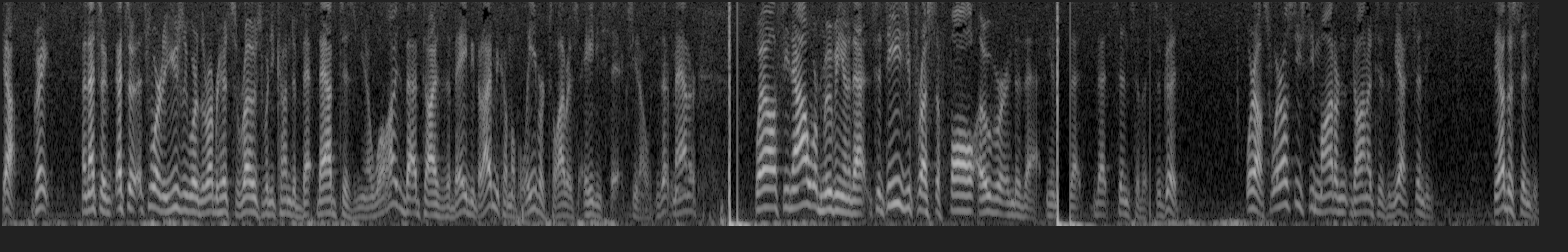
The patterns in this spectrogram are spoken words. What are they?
Yeah, great. And that's a that's a that's where usually where the rubber hits the road when you come to ba- baptism. You know, well, I was baptized as a baby, but I didn't become a believer until I was 86. You know, does that matter? Well, see, now we're moving into that. So it's easy for us to fall over into that, you know, that that sense of it. So good. Where else? Where else do you see modern Donatism? Yes, Cindy. The other Cindy.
